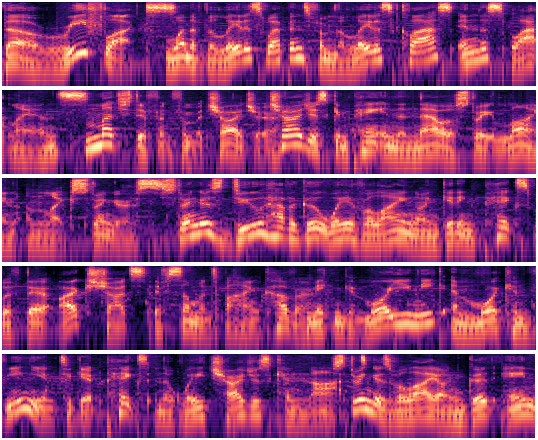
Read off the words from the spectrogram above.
The Reef-Lux, one of the latest weapons from the latest class in the Splatlands. Much different from a Charger. Chargers can paint in a narrow straight line, unlike Stringers. Stringers do have a good way of relying on getting picks with their arc shots if someone's behind cover, making it more unique and more convenient to get picks in a way Chargers cannot. Stringers rely on good aim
